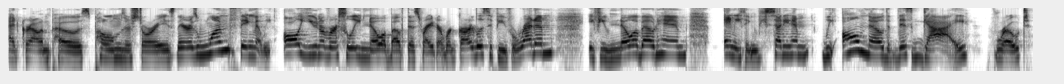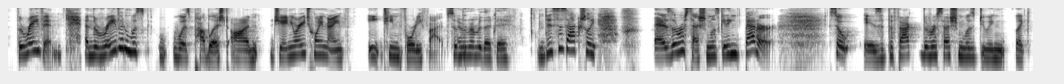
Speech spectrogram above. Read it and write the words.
Edgar Allan Poe's poems or stories, there is one thing that we all universally know about this writer, regardless if you've read him, if you know about him, anything, if you studied him, we all know that this guy wrote The Raven. And The Raven was was published on January 29th, 1845. So I th- remember that day. This is actually as the recession was getting better. So is it the fact the recession was doing like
